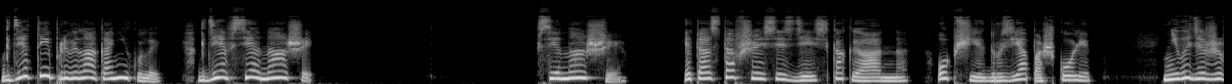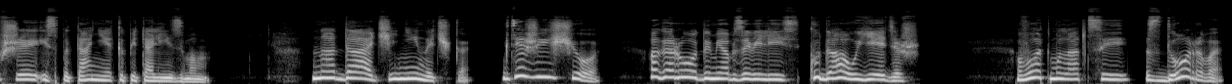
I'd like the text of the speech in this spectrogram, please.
Где ты провела каникулы? Где все наши?» Все наши — это оставшиеся здесь, как и Анна, общие друзья по школе, не выдержавшие испытания капитализмом. «На даче, Ниночка! Где же еще? Огородами обзавелись. Куда уедешь?» «Вот молодцы! Здорово!»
